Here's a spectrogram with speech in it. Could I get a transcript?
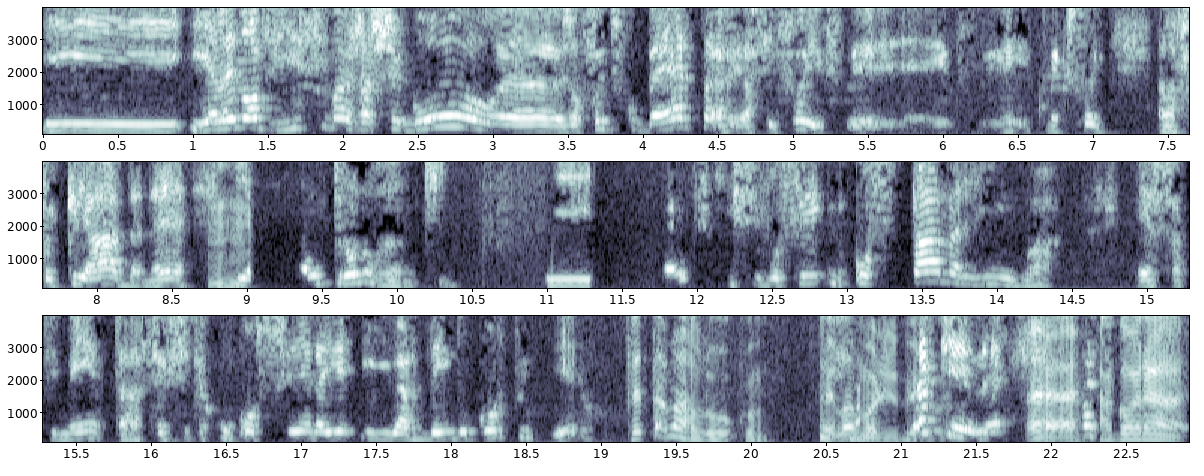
E, e ela é novíssima, já chegou, é, já foi descoberta, assim, foi, foi, como é que foi? Ela foi criada, né? Uhum. E ela entrou no ranking. E, e se você encostar na língua essa pimenta, você fica com coceira e, e ardendo o corpo inteiro. Você tá maluco? Pelo amor de Deus. Pra quê, né? É. Agora,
